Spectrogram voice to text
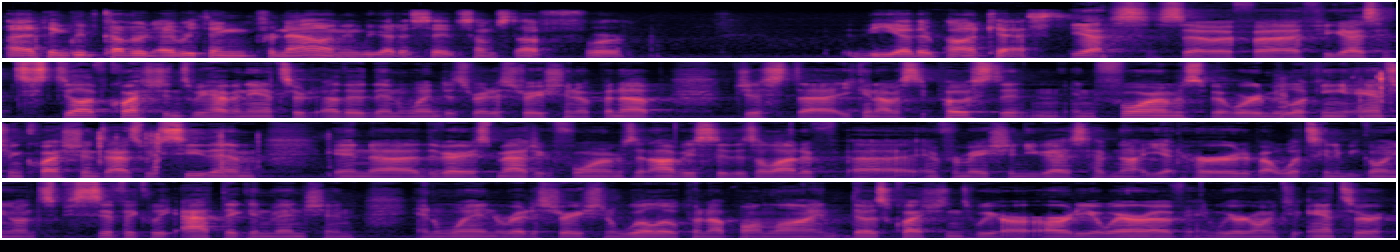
I think we've covered everything for now. I mean, we got to save some stuff for the other podcast. Yes. So if uh, if you guys still have questions we haven't answered, other than when does registration open up, just uh, you can obviously post it in, in, forums. But we're going to be looking at answering questions as we see them in uh, the various Magic forums. And obviously, there's a lot of uh, information you guys have not yet heard about what's going to be going on specifically at the convention and when registration will open up online. Those questions we are already aware of, and we are going to answer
